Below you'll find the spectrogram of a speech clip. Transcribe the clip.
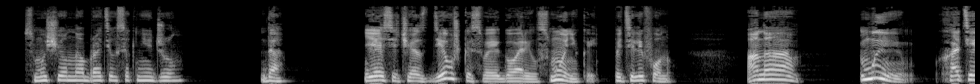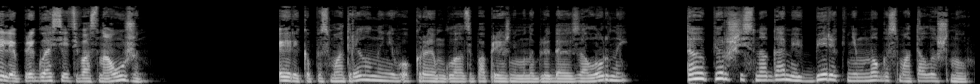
— смущенно обратился к ней Джон. «Да. Я сейчас с девушкой своей говорил, с Моникой, по телефону. Она... Мы хотели пригласить вас на ужин». Эрика посмотрела на него, краем глаза по-прежнему наблюдая за Лорной. Та, упершись ногами в берег, немного смотала шнур.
